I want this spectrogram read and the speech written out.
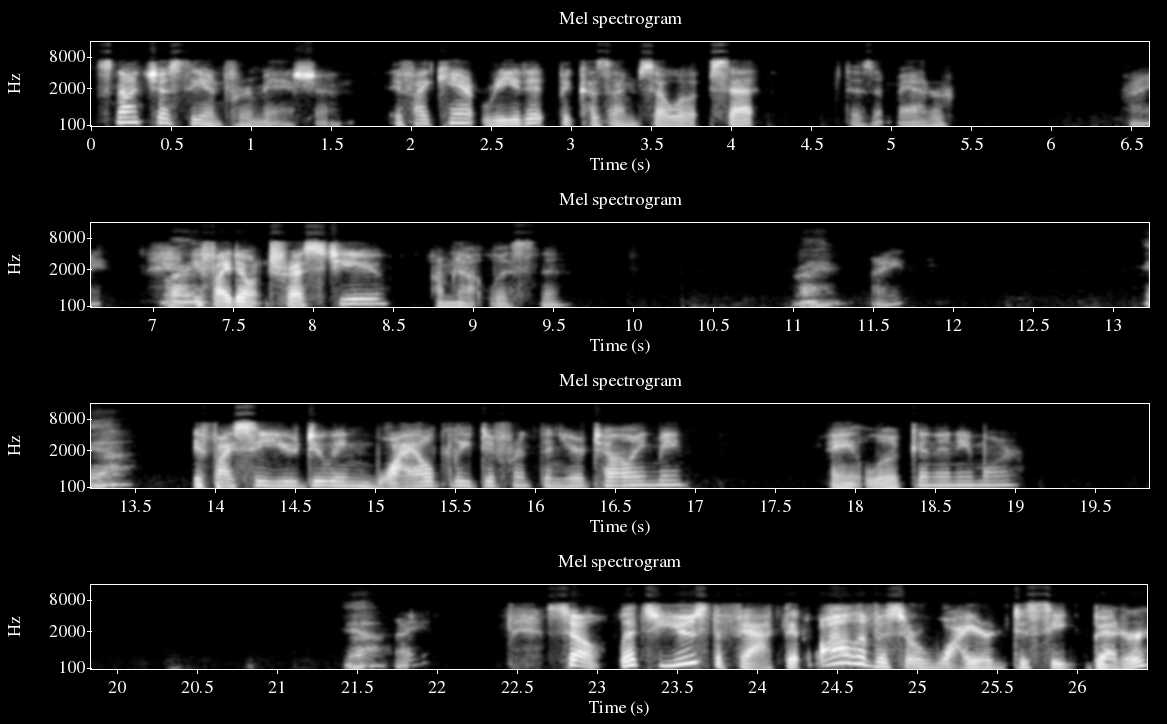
It's not just the information. If I can't read it because I'm so upset, doesn't matter right? Right. If I don't trust you, I'm not listening. Right. Right. Yeah. If I see you doing wildly different than you're telling me, I ain't looking anymore. Yeah. Right. So let's use the fact that all of us are wired to seek better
